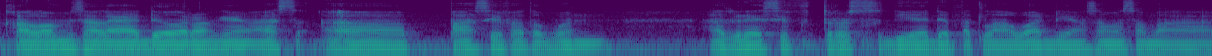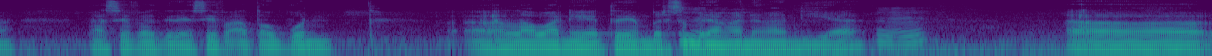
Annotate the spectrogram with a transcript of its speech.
kalau misalnya ada orang yang as, uh, pasif ataupun agresif terus dia dapat lawan yang sama-sama pasif agresif ataupun uh, lawannya itu yang berseberangan dengan dia uh,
